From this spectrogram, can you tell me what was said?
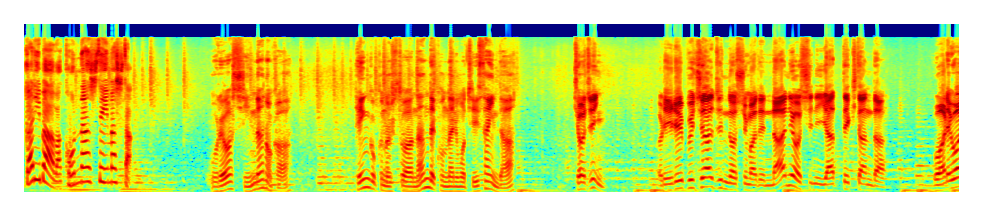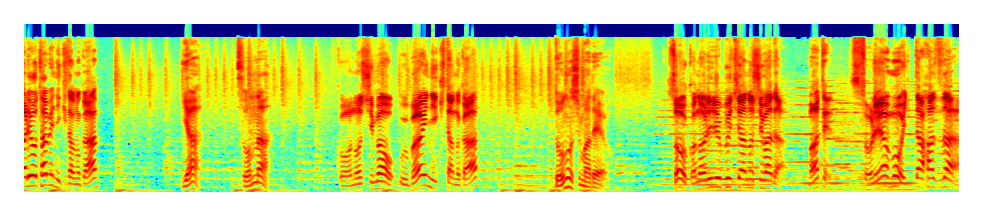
ガリバーは混乱していました。俺は死んだのか？天国の人はなんでこんなにも小さいんだ？巨人リリプチャー人の島で何をしにやってきたんだ？我々を食べに来たのか？いやそんな。この島を奪いに来たのか？どの島だよ？そうこのリルプチャーの島だ。待て。それはもう言ったはずだ。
